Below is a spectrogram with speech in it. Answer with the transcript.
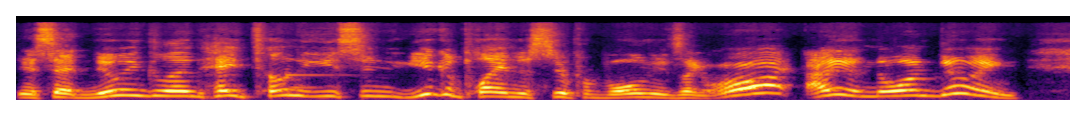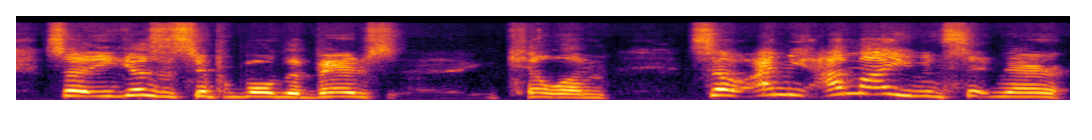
They said, New England, hey, Tony Eason, you can play in the Super Bowl. And he's like, What? I didn't know what I'm doing. So he goes to the Super Bowl. The Bears kill him. So, I mean, I'm not even sitting there.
